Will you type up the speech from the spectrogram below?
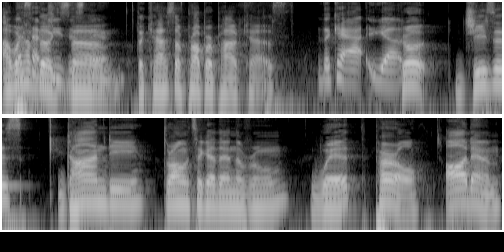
I would Let's have the Jesus the, the cast of proper podcasts. The cat, yeah. Girl, Jesus, Gandhi, throw them together in the room with Pearl. All them.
